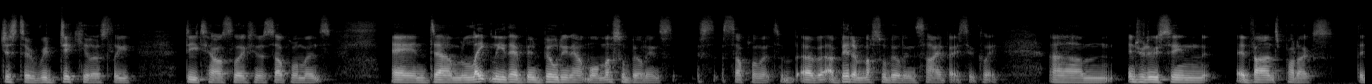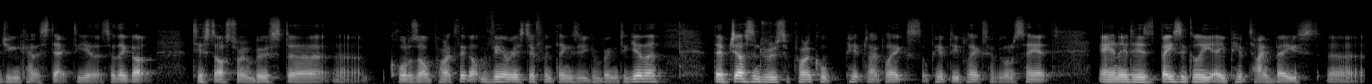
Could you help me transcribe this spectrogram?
just a ridiculously detailed selection of supplements. And um, lately they've been building out more muscle building supplements, a, a, better muscle building side basically. Um, introducing advanced products that you can kind of stack together. So they got testosterone booster, uh, cortisol products. They've got various different things that you can bring together. They've just introduced a product called Peptiplex or Peptiplex, however you want to say it. And it is basically a peptide-based uh,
